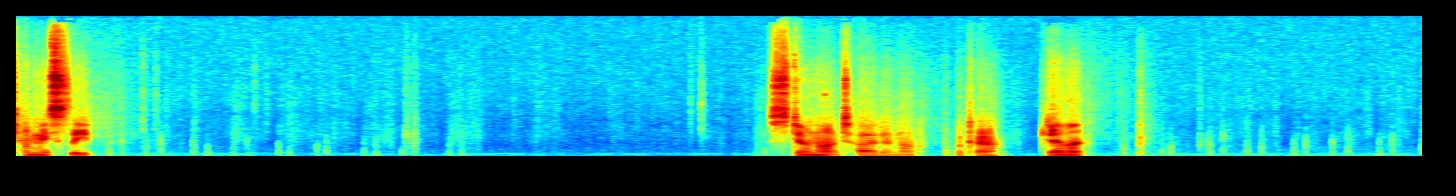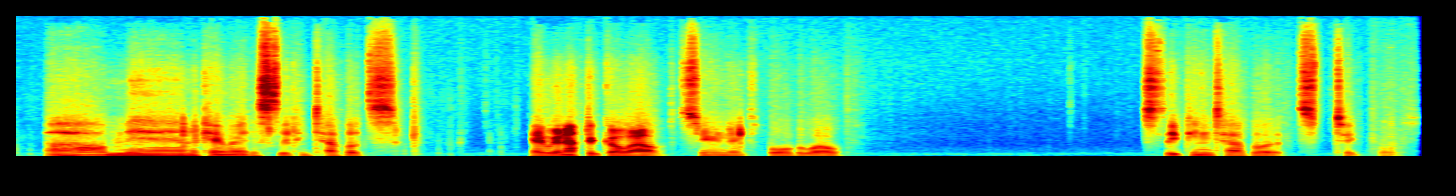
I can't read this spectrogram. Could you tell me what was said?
Can we sleep? Still not tired enough. Okay. Damn it. Oh man, okay, where are the sleeping tablets? Okay, we're gonna have to go out soon explore the world. Sleeping tablets, take those.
